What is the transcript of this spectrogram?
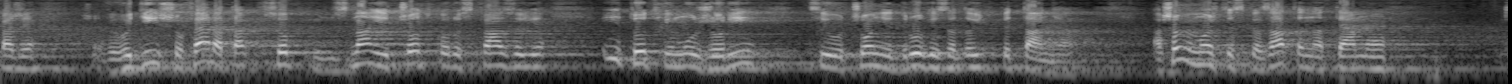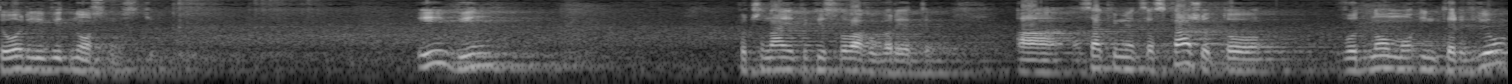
каже, водій шофера так все знає, чітко розказує. І тут йому журі, ці учені другі задають питання. А що ви можете сказати на тему теорії відносності? І він починає такі слова говорити. А за ким я це скажу, то в одному інтерв'ю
